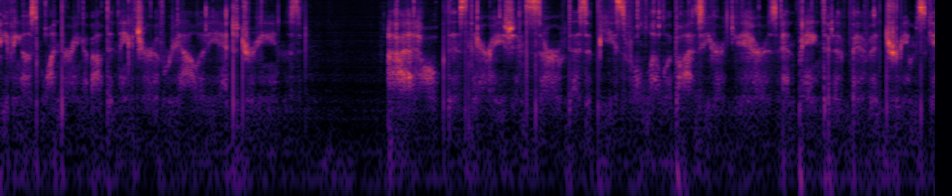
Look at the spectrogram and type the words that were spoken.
leaving us wondering about the nature of reality and dreams. This narration served as a peaceful lullaby to your ears and painted a vivid dreamscape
